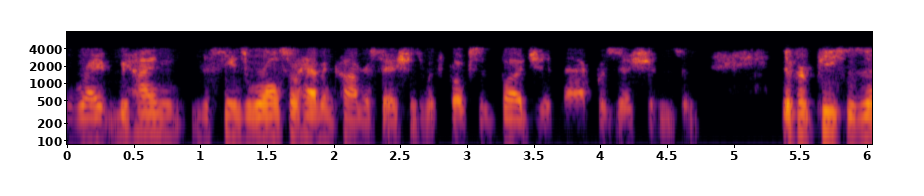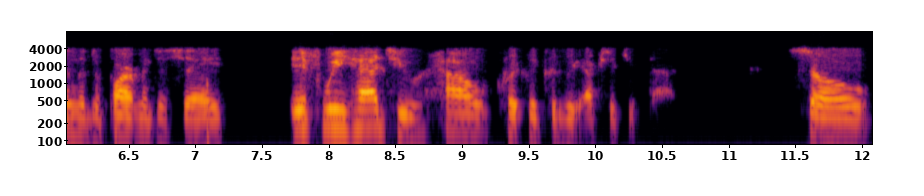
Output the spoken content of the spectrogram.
right behind the scenes, we're also having conversations with folks in budget and acquisitions and different pieces in the department to say, if we had to, how quickly could we execute that? So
